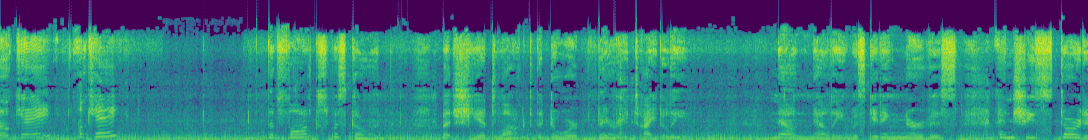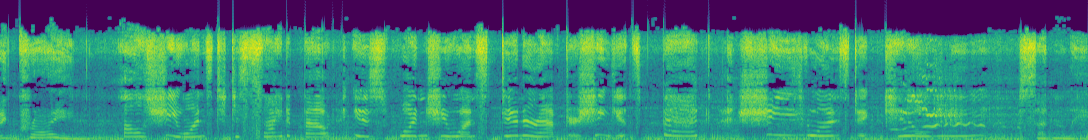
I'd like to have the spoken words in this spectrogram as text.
Okay? Okay? The fox was gone, but she had locked the door very tightly. Now Nellie was getting nervous and she started crying. All she wants to decide about is when she wants dinner after she gets back. She wants to kill me. Suddenly,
